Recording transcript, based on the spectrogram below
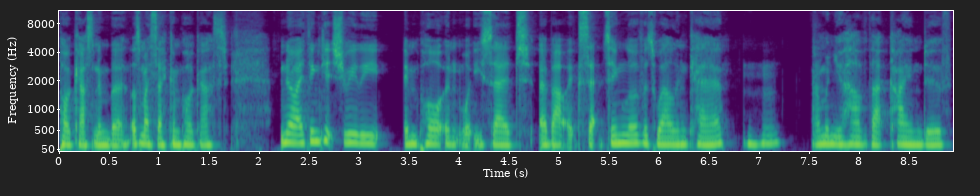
Podcast number. That's my second podcast. No, I think it's really important what you said about accepting love as well and care. Mm-hmm. And when you have that kind of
